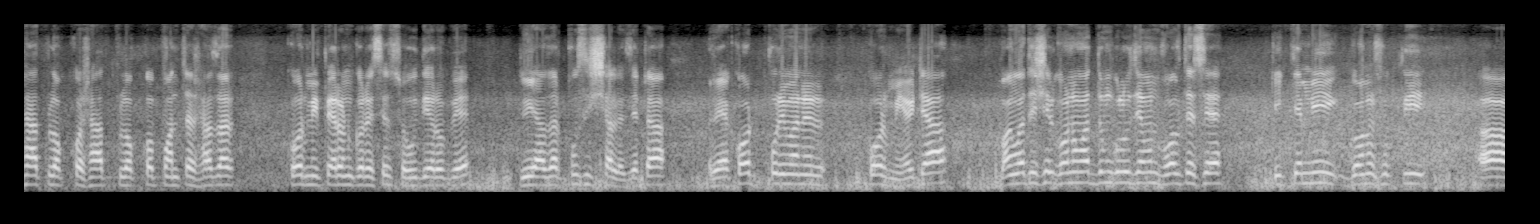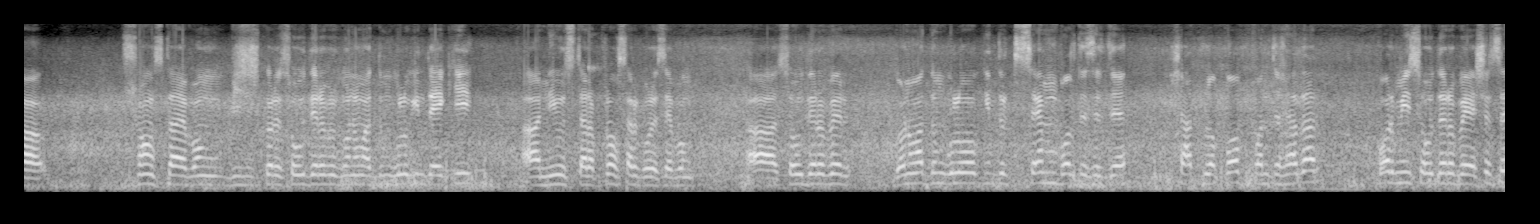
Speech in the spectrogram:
সাত লক্ষ সাত লক্ষ পঞ্চাশ হাজার কর্মী প্রেরণ করেছে সৌদি আরবে দুই হাজার পঁচিশ সালে, যেটা রেকর্ড পরিমাণের কর্মী। ওইটা বাংলাদেশের গণমাধ্যমগুলো যেমন বলতেছে, ঠিক তেমনি গণশক্তি সংস্থা এবং বিশেষ করে সৌদি আরবের গণমাধ্যমগুলো কিন্তু একই নিউজ তারা প্রচার করেছে এবং সৌদি আরবের গণমাধ্যমগুলো কিন্তু সেম বলতেছে যে সাত লক্ষ পঞ্চাশ হাজার কর্মী সৌদি আরবে এসেছে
